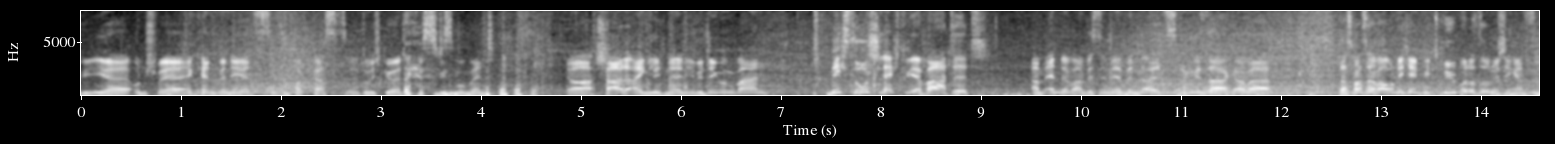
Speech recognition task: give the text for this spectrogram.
Wie ihr unschwer erkennt, wenn ihr jetzt diesen Podcast äh, durchgehört habt bis zu diesem Moment. Ja, schade eigentlich, ne? Die Bedingungen waren nicht so schlecht wie erwartet. Am Ende war ein bisschen mehr Wind als angesagt, aber das Wasser war auch nicht irgendwie trüb oder so durch den ganzen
